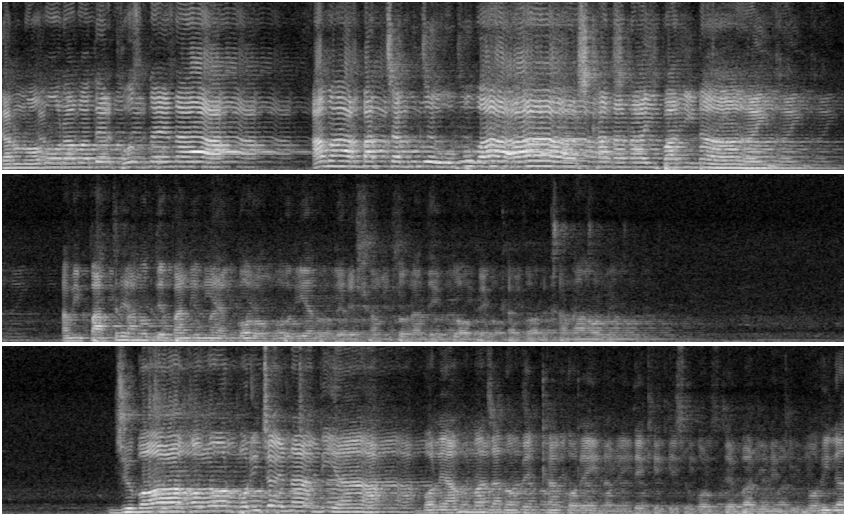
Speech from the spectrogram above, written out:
কারণ অমর আমাদের খোঁজ নেয় না। আমার বাচ্চাগুলো উপবাস, খানা নাই, পানি নাই। আমি পাত্রের মধ্যে পানি নিয়ে গরম করিয়া রোদের সান্ত্বনা দেখব অপেক্ষা কর, খানা হবে। যুবক অমর পরিচয় না দিয়া বলে, আম্মা অপেক্ষা করে আমি দেখে কিছু করতে পারি নাকি? মহিলা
